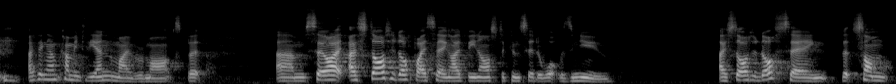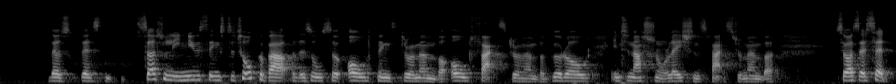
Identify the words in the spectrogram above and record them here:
I think I'm coming to the end of my remarks, but um, so I, I started off by saying I'd been asked to consider what was new. I started off saying that some there's, there's certainly new things to talk about, but there's also old things to remember, old facts to remember, good old international relations facts to remember. So, as I said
